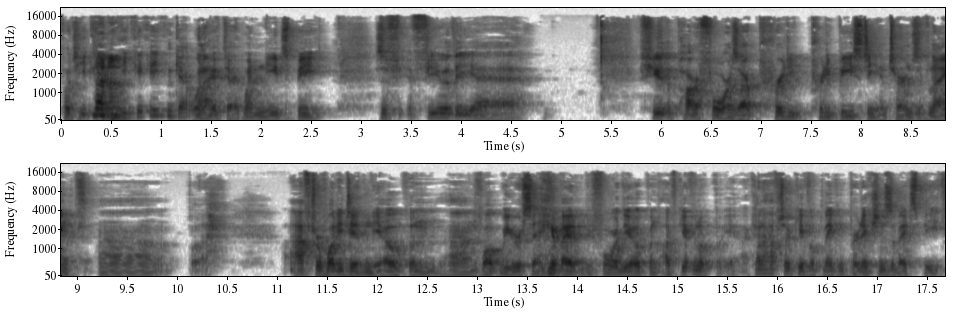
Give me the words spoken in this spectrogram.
but he can, no, no. He, can, he can get one out there when needs be. There's a, f- a few of the uh, few of the par fours are pretty pretty beasty in terms of length. Uh, but after what he did in the Open and what we were saying about him before the Open, I've given up. I kind of have to give up making predictions about Spieth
